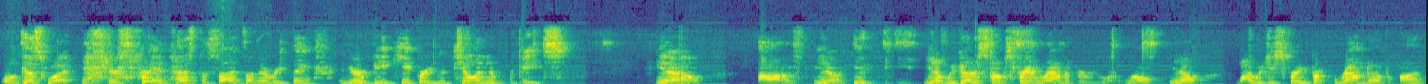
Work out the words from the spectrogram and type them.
Well, guess what? If you're spraying pesticides on everything and you're a beekeeper, you're killing your bees. You know, uh, you know, it, you know, we've got to stop spraying Roundup everywhere. Well, you know, why would you spray Roundup on,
